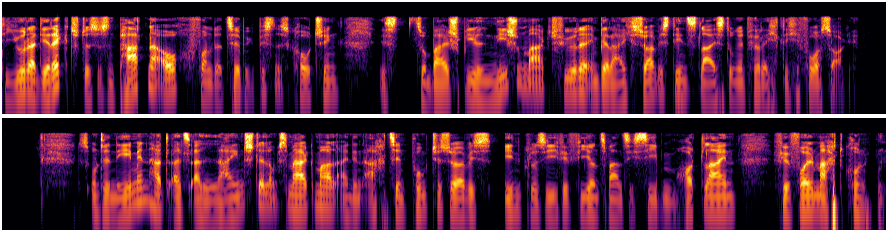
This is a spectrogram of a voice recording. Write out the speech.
Die Jura Direct, das ist ein Partner auch von der Zirbig Business Coaching, ist zum Beispiel Nischenmarktführer im Bereich Servicedienstleistungen für rechtliche Vorsorge. Das Unternehmen hat als Alleinstellungsmerkmal einen 18-Punkte-Service inklusive 24-7 Hotline für Vollmachtkunden.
